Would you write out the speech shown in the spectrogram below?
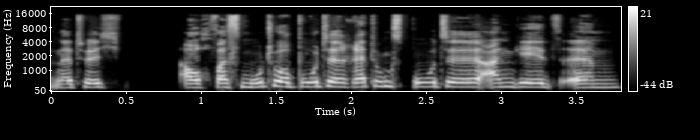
natürlich auch was Motorboote, Rettungsboote angeht, ähm,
